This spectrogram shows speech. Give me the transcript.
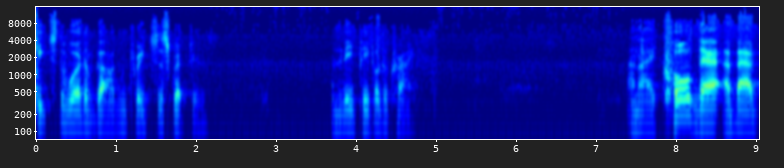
teach the Word of God and preach the Scriptures and lead people to Christ. And I called there about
